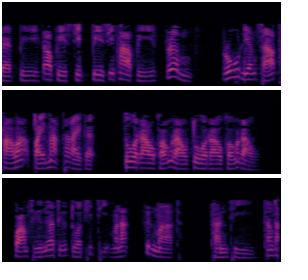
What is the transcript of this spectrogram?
แปดปีเก้าปีสิบปีสิบห้าปี เริ่มรู้เดียงสาภาวะไปมากเท่าไหร่ก็ตัวเราของเราตัวเราของเรา ความถือเนื้อถือตัวทิฏฐิมณะขึ้นมาทันที ทั้งๆท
